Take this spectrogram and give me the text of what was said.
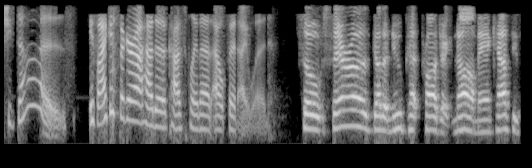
she does. If I could figure out how to cosplay that outfit, I would. So Sarah's got a new pet project. Nah, man, Cassie's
